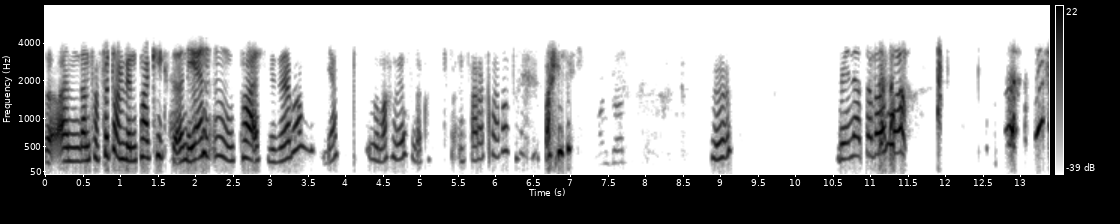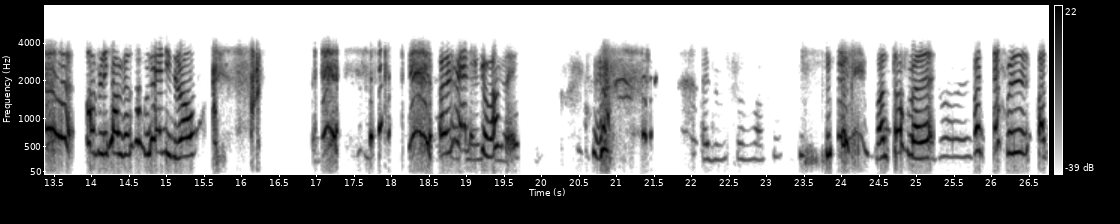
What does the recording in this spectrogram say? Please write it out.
So, ähm, dann verfüttern wir ein paar Kekse an die Enten, ein paar essen wir selber. Ja, so machen wir es. Und da kommt ein Fahrradfahrer. Weiß ich. Hm? Behindert oder so? Hoffentlich haben wir es auf dem Handy drauf. Voll fertig gemacht, ey. Also, so machen. Pantoffel. Pantoffel, Pantoffel.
